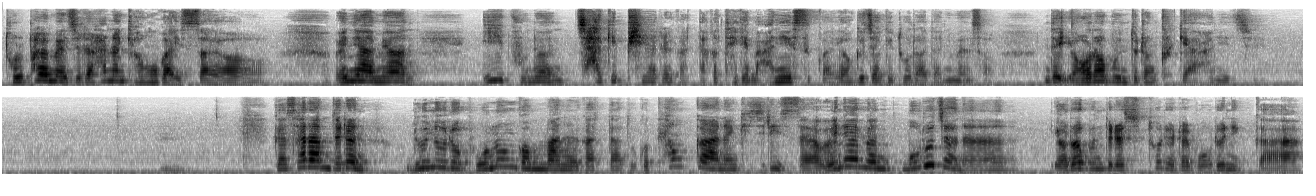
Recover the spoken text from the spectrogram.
돌팔매질을 하는 경우가 있어요. 왜냐하면 이 분은 자기 피해를 갖다가 되게 많이 했을 거야. 여기저기 돌아다니면서. 근데 여러분들은 그게 아니지. 음. 그러니까 사람들은 눈으로 보는 것만을 갖다 두고 평가하는 기질이 있어요. 왜냐하면 모르잖아. 여러분들의 스토리를 모르니까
